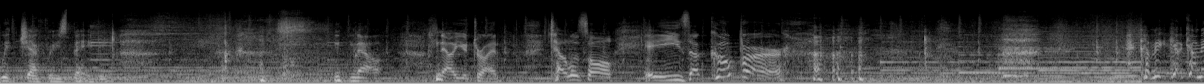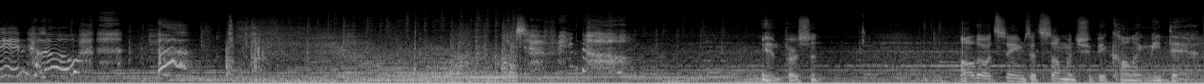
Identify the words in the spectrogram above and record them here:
with Jeffrey's baby. now, now you're trying to tell us all he's a Cooper. Come in, come in. Hello. Ah! Jeffrey, no. In person. Although it seems that someone should be calling me Dad.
